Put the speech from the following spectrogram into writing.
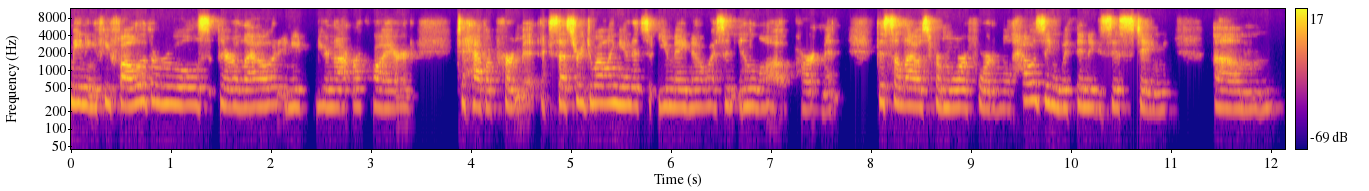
meaning if you follow the rules, they're allowed and you, are not required to have a permit. Accessory dwelling units, you may know as an in-law apartment. This allows for more affordable housing within existing um,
